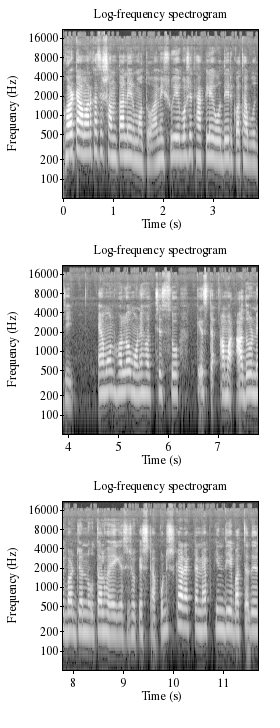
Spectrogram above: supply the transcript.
ঘরটা আমার কাছে সন্তানের মতো, আমি শুয়ে বসে থাকলে ওদের কথা বুঝি। এমন হলো মনে হচ্ছে, সো কেসটা আমার আদর নেবার জন্য উতাল হয়ে গেছে শোকেসটা পরিষ্কার একটা ন্যাপকিন দিয়ে বাচ্চাদের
